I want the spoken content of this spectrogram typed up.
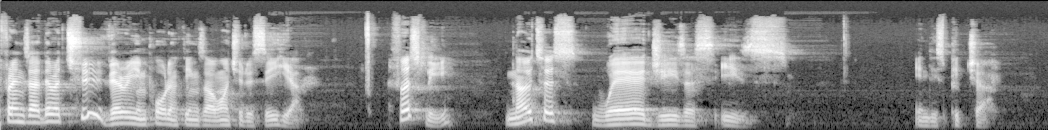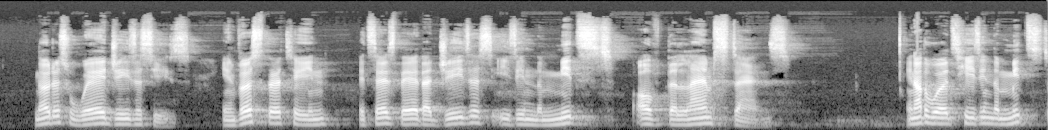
But, friends, uh, there are two very important things I want you to see here. Firstly, notice where Jesus is in this picture. Notice where Jesus is. In verse 13, it says there that Jesus is in the midst of the lampstands. In other words, he's in the midst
